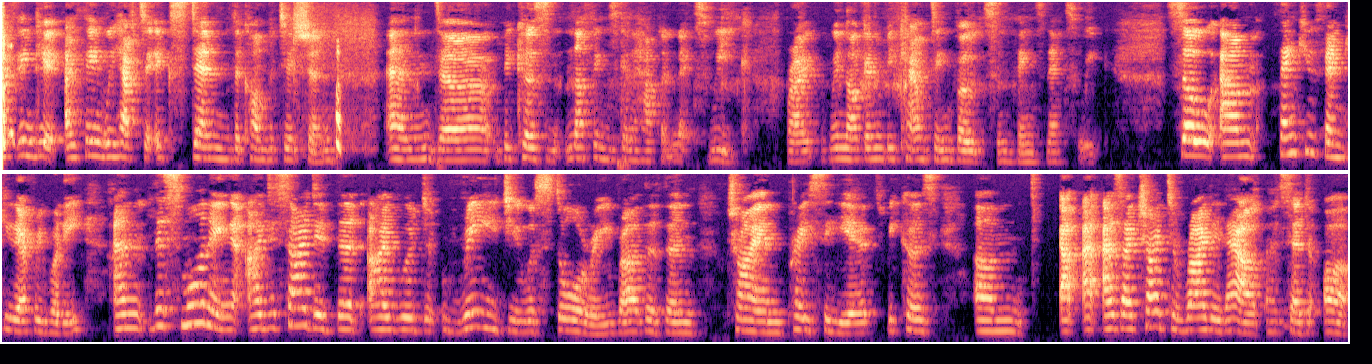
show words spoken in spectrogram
I think it. I think we have to extend the competition, and uh, because nothing's going to happen next week, right? We're not going to be counting votes and things next week. So, um, thank you, thank you, everybody. And this morning, I decided that I would read you a story rather than try and précis it because um, as I tried to write it out, I said, Oh,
